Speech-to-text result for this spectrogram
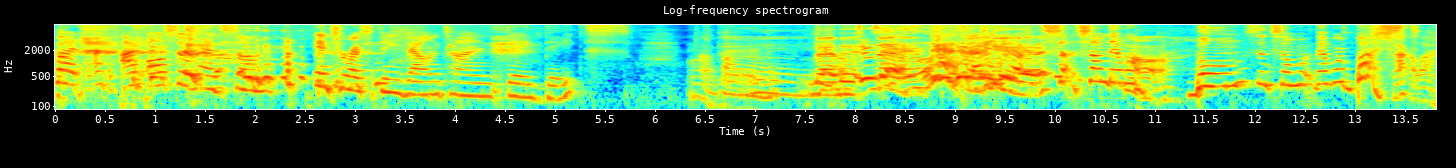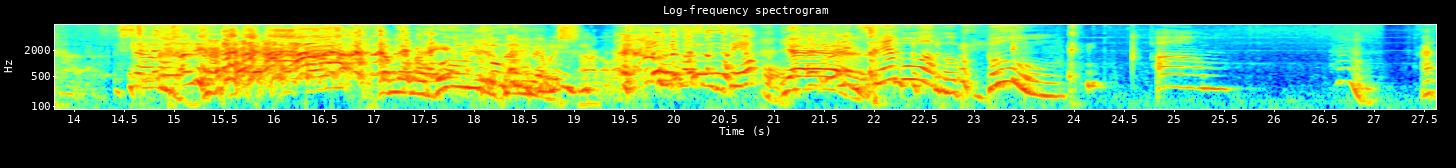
But I, I've also had some interesting Valentine's Day dates. Oh, Um, dang. That- that- do. Yes, I mean, you know, Yeah. so- some that were Oh, booms and some were, that were busts. shakalaka. So Some that were booms and some that were shakalaka. Give us an example. an example of a boom. Um. I,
